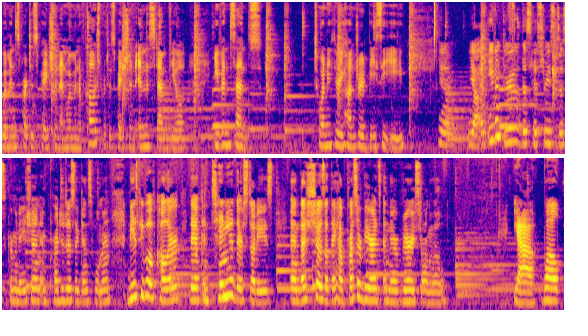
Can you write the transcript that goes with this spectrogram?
women's participation and women of color's participation in the STEM field, even since 2300 BCE. Yeah, yeah, and even through this history's discrimination and prejudice against women, these people of color they have continued their studies, and that shows that they have perseverance and they're very strong-willed. Yeah, well,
